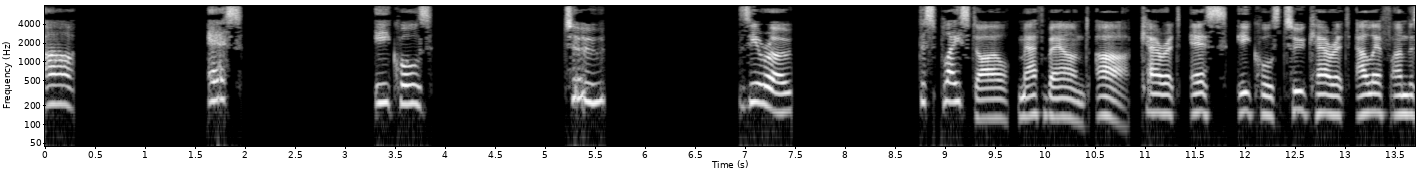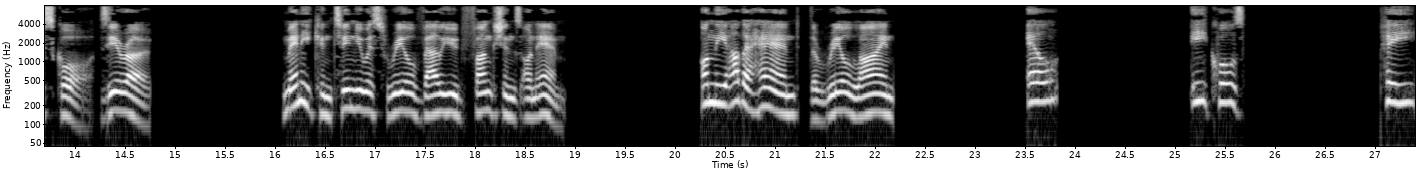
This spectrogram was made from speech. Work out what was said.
r s equals 2 0 display style math bound r caret s equals 2 caret aleph underscore 0 many continuous real valued functions on m. On the other hand, the real line L equals P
